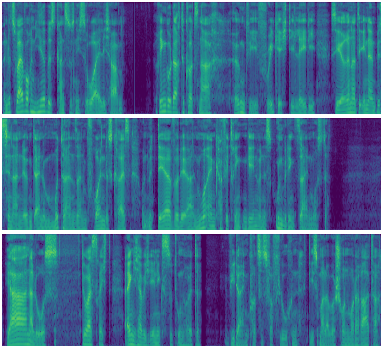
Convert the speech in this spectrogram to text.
Wenn du zwei Wochen hier bist, kannst du es nicht so eilig haben. Ringo dachte kurz nach. Irgendwie freakig, die Lady. Sie erinnerte ihn ein bisschen an irgendeine Mutter in seinem Freundeskreis, und mit der würde er nur einen Kaffee trinken gehen, wenn es unbedingt sein musste. Ja, na los. Du hast recht. Eigentlich habe ich eh nichts zu tun heute. Wieder ein kurzes Verfluchen, diesmal aber schon moderater.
